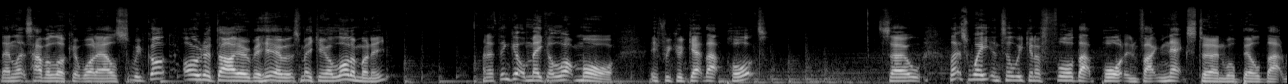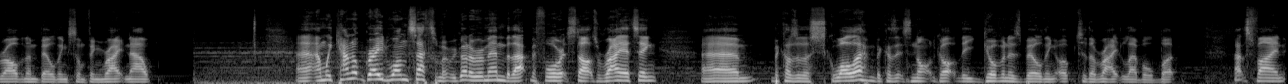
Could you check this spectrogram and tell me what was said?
Then let's have a look at what else. We've got Oiniadai over here that's making a lot of money. And I think it'll make a lot more if we could get that port. So let's wait until we can afford that port. In fact, next turn we'll build that rather than building something right now. Uh, and we can upgrade one settlement. We've got to remember that before it starts rioting um, because of the squalor, because it's not got the governor's building up to the right level. But that's fine.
